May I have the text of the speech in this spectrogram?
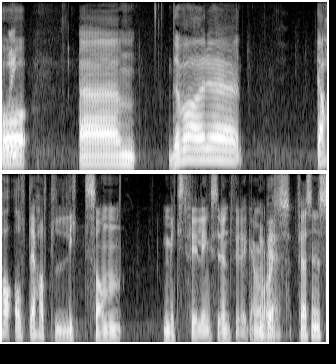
Og det var Jeg har alltid hatt litt sånn mixed feelings rundt Video Game Awards. Awards. For jeg syns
